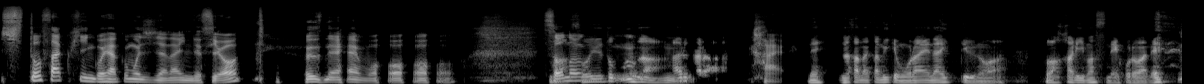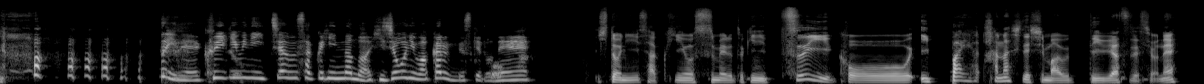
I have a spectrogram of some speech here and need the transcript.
一作品500文字じゃないんですよ。っていうね、もう。その、まあそういうところがあるから、はい。ね、なかなか見てもらえないっていうのは、わかりますね、これはね。ついね、食い気味にいっちゃう作品なのは非常にわかるんですけどね。人に作品を進めるときに、つい、こう、いっぱい話してしまうっていうやつですよね。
